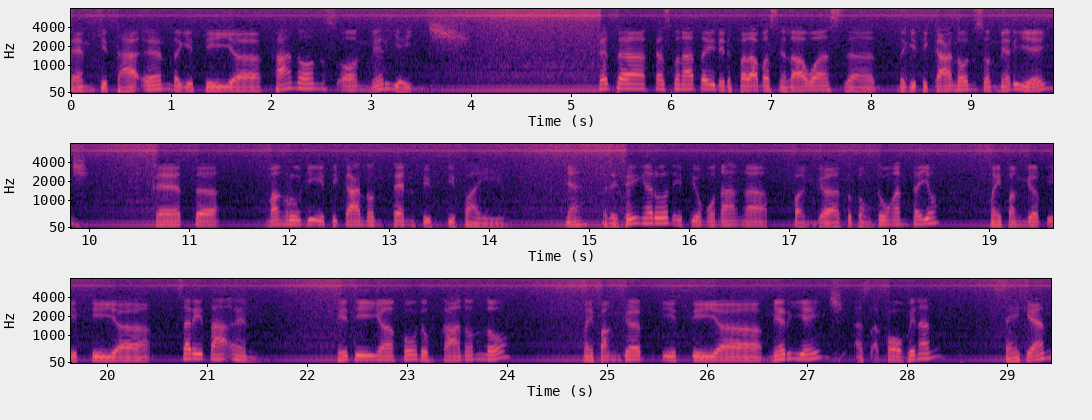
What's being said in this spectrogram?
ten kitaan dagiti uh, canons on marriage. Kat uh, kas ko natay di palabas nga lawas uh, nagiti canon son marriage kat uh, mangrugi iti canon 1055. Ya, yeah? ito nga ron iti muna nga pagtutungtungan uh, tayo. May panggap iti uh, saritaan. Iti uh, code of canon law. May panggap iti uh, marriage as a covenant. Second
